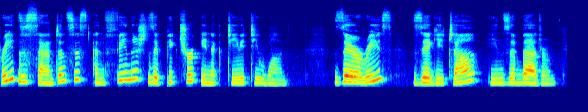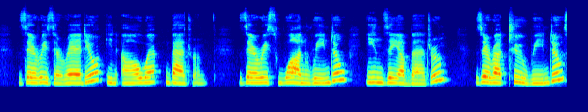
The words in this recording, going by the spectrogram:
Read the sentences and finish the picture in activity one. There is the guitar in the bedroom. There is a radio in our bedroom. There is one window in their bedroom. There are two windows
